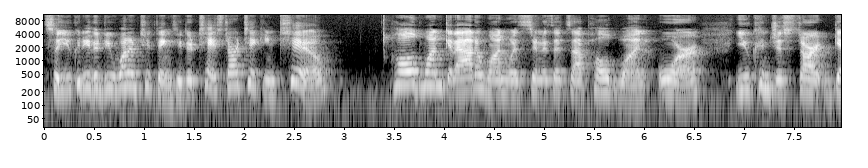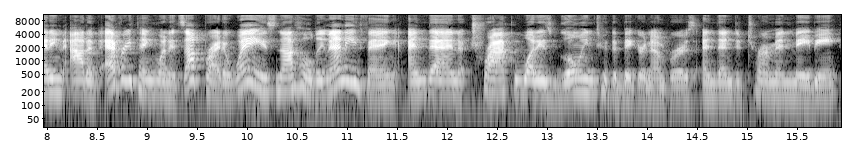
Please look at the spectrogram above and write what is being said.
So you could either do one of two things either ta start taking two hold one get out of one as soon as it's up hold one or you can just start getting out of everything when it's up right away is not holding anything and then track what is going to the bigger numbers and then determine maybe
